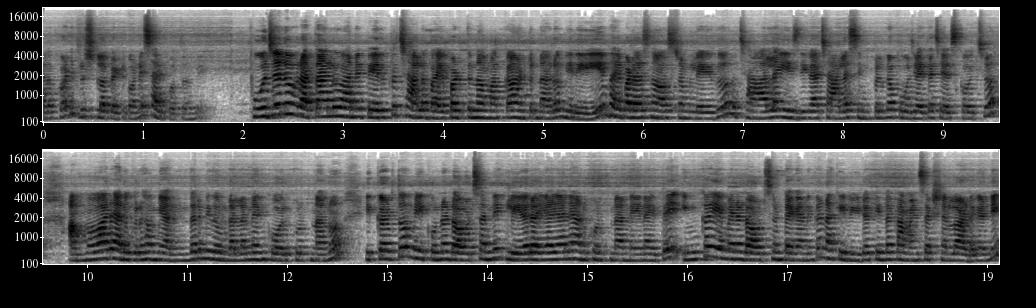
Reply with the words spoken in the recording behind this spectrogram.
అదొకటి దృష్టిలో పెట్టుకోండి సరిపోతుంది. పూజలు వ్రతాలు అనే పేరుతో చాలా భయపడుతున్నాం అక్క అంటున్నారు. మీరు ఏం భయపడాల్సిన అవసరం లేదు. చాలా ఈజీగా చాలా సింపుల్గా పూజ అయితే చేసుకోవచ్చు. అమ్మవారి అనుగ్రహం మీ అందరి మీద ఉండాలని నేను కోరుకుంటున్నాను. ఇక్కడితో మీకున్న డౌట్స్ అన్ని క్లియర్ అయ్యాయని అనుకుంటున్నాను నేనైతే. ఇంకా ఏమైనా డౌట్స్ ఉంటే కనుక నాకు ఈ వీడియో కింద కమెంట్ సెక్షన్లో అడగండి.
